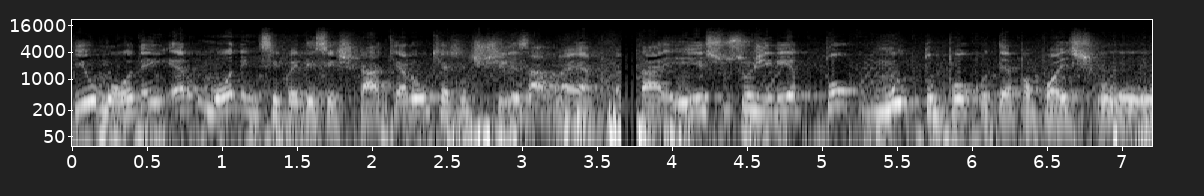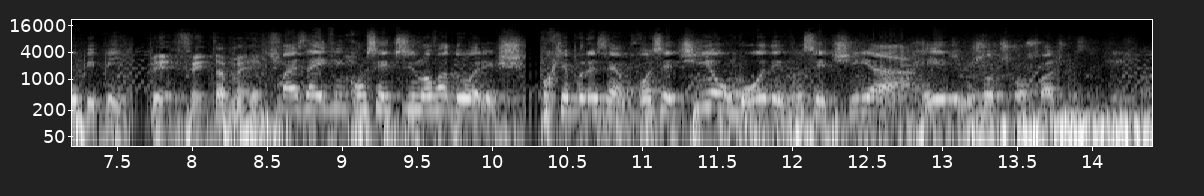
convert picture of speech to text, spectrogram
e o modem era um modem de 56k, que era o que a gente utilizava na época, tá? E isso surgiria pouco, muito pouco tempo após o, o, o Pipim. Perfeitamente. Mas aí vem conceitos inovadores. Porque, por exemplo, você tinha o modem, você tinha a rede nos outros consoles, você tinha pro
